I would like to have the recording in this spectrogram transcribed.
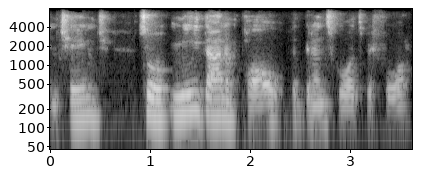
and change. So me, Dan, and Paul had been in squads before,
